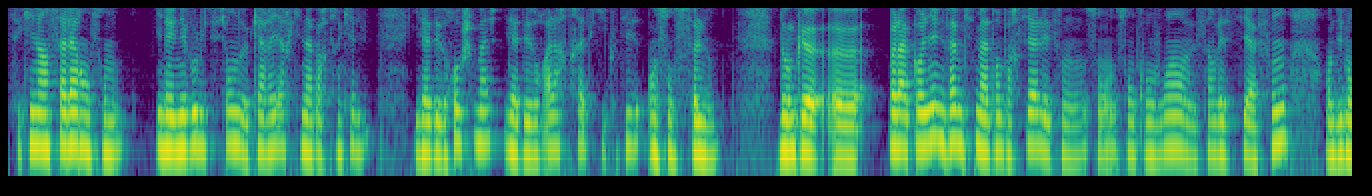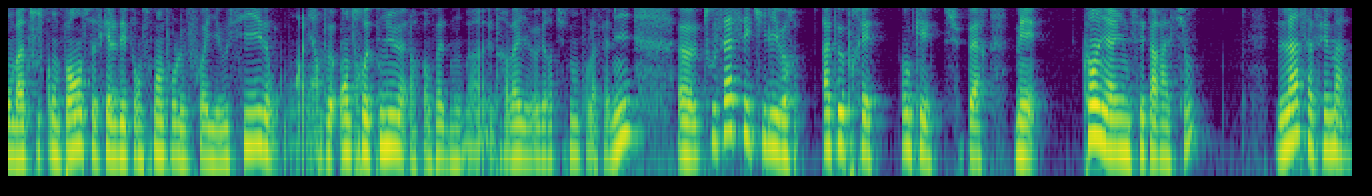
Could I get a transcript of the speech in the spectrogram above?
c'est qu'il a un salaire en son nom. Il a une évolution de carrière qui n'appartient qu'à lui. Il a des droits au chômage, il a des droits à la retraite qui cotisent en son seul nom. Donc euh, euh, voilà, quand il y a une femme qui se met à temps partiel et son, son, conjoint euh, s'investit à fond, on dit bon bah tout ce qu'on pense parce qu'elle dépense moins pour le foyer aussi, donc elle est un peu entretenue alors qu'en fait bon bah, elle travaille gratuitement pour la famille. tout ça s'équilibre à peu près. Ok, super. Mais quand il y a une séparation, là ça fait mal.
